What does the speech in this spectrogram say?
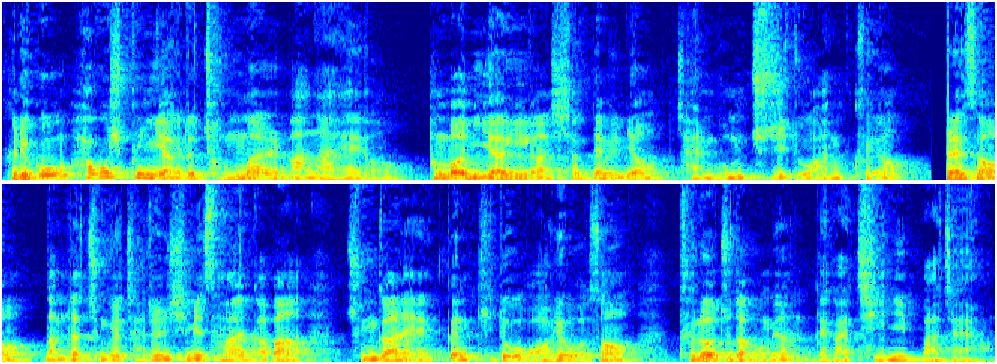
그리고 하고 싶은 이야기도 정말 많아 해요 한번 이야기가 시작되면요 잘 멈추지도 않고요. 그래서 남자친구의 자존심이 상할까봐 중간에 끊기도 어려워서 들어주다 보면 내가 진이 빠져요.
